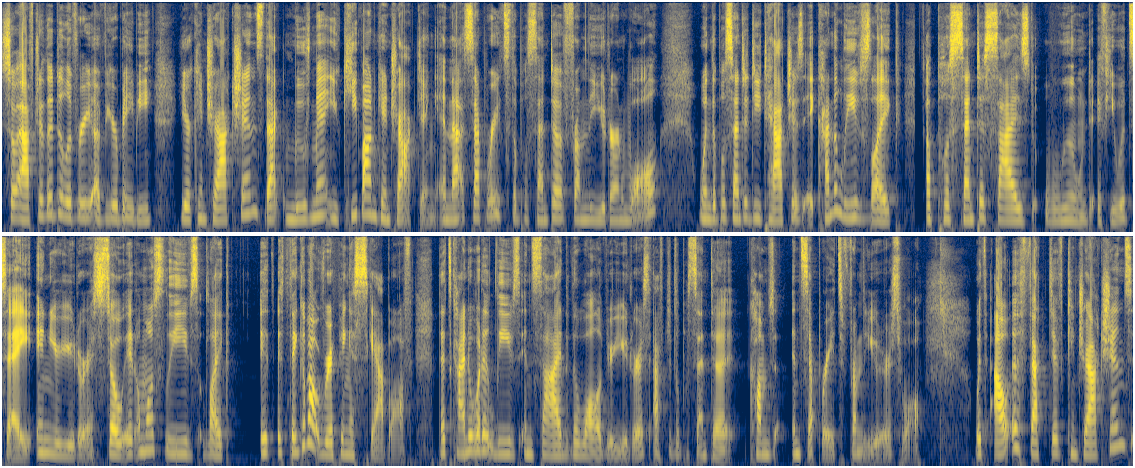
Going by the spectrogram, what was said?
So, after the delivery of your baby, your contractions, that movement, you keep on contracting, and that separates the placenta from the uterine wall. When the placenta detaches, it kind of leaves like a placenta sized wound, if you would say, in your uterus. So, it almost leaves like it, think about ripping a scab off. That's kind of what it leaves inside the wall of your uterus after the placenta comes and separates from the uterus wall. Without effective contractions,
